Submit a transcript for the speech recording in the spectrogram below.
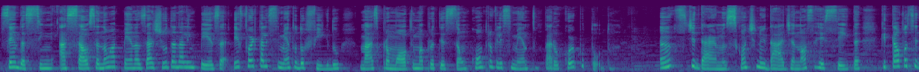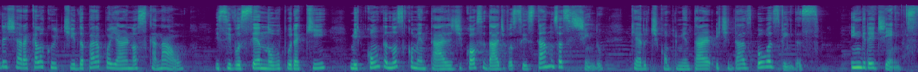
Sendo assim, a salsa não apenas ajuda na limpeza e fortalecimento do fígado, mas promove uma proteção contra o envelhecimento para o corpo todo. Antes de darmos continuidade à nossa receita, que tal você deixar aquela curtida para apoiar nosso canal? E se você é novo por aqui, me conta nos comentários de qual cidade você está nos assistindo. Quero te cumprimentar e te dar as boas-vindas. Ingredientes:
